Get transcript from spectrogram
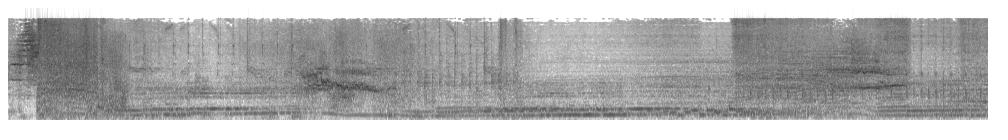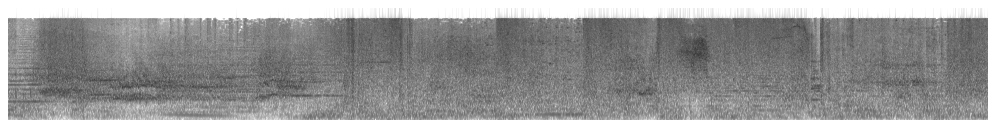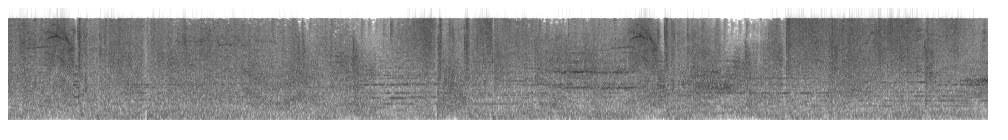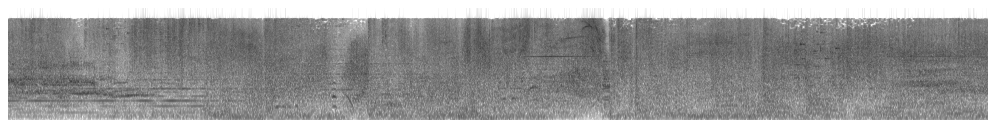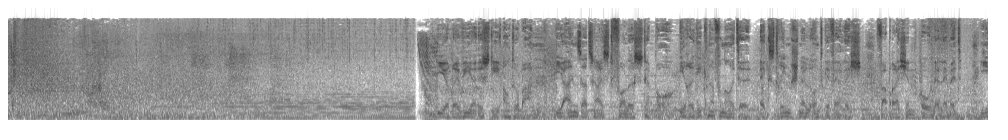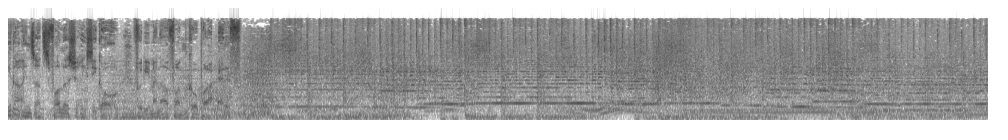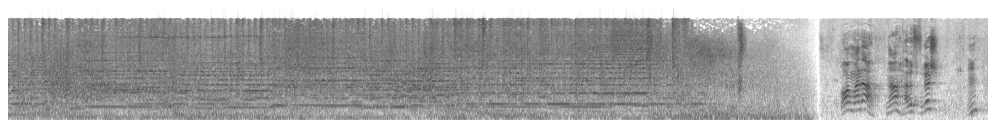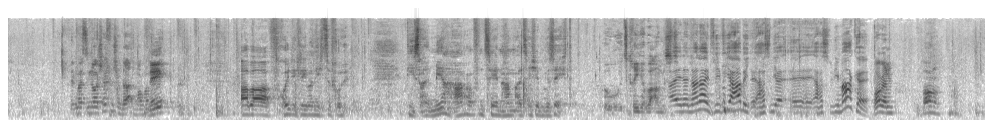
Einsatz heißt volles Tempo. Ihre Gegner von heute extrem schnell und gefährlich. Verbrechen ohne Limit. Jeder Einsatz volles Risiko. Für die Männer von Cobra 11. Morgen, Männer. Na, alles frisch? Hm? Denk mal, ist die neue Chefin schon da? Morgen Nee. Aber freu dich lieber nicht zu früh. Die soll mehr Haare auf den Zähnen haben als ich im Gesicht. Oh, jetzt krieg ich aber Angst. Nein, nein, nein, wie, wie habe ich? Hast du, die, äh, hast du die Marke? Morgen. Morgen.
